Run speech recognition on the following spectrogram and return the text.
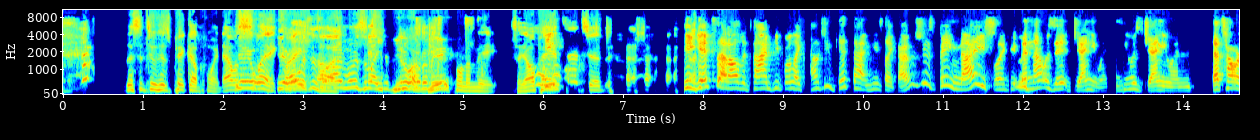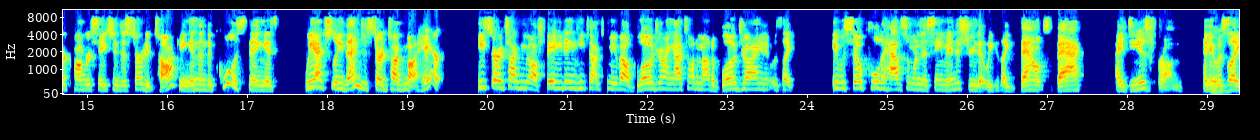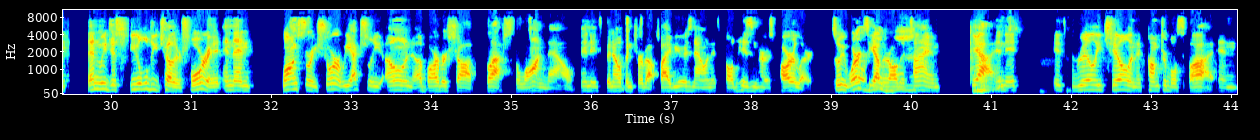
listen to his pickup point. That was yeah, slick. Yeah, right? what was his Uh, line? What was it like? You're you beautiful are to me. to me. So y'all pay attention. he gets that all the time. People are like, "How'd you get that?" And he's like, "I was just being nice." Like, and that was it. Genuine. He was genuine. That's how our conversation just started talking. And then the coolest thing is, we actually then just started talking about hair. He started talking about fading. He talked to me about blow drying. I taught him how to blow dry, and it was like, it was so cool to have someone in the same industry that we could like bounce back ideas from. And it was like, then we just fueled each other for it. And then long story short, we actually own a barbershop slash salon now, and it's been open for about five years now, and it's called His and Hers Parlor. So we work Oh, together all the time. Yeah, and it it's really chill and a comfortable spot, and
